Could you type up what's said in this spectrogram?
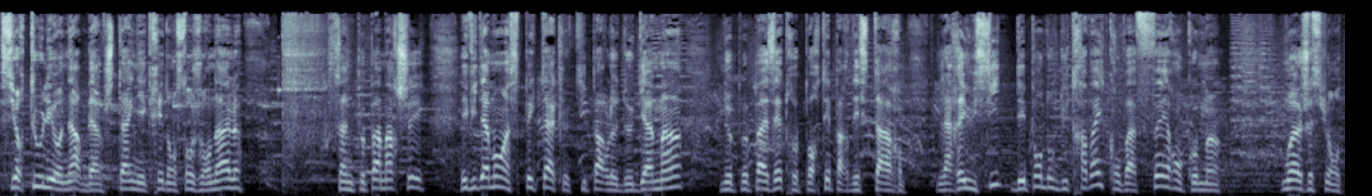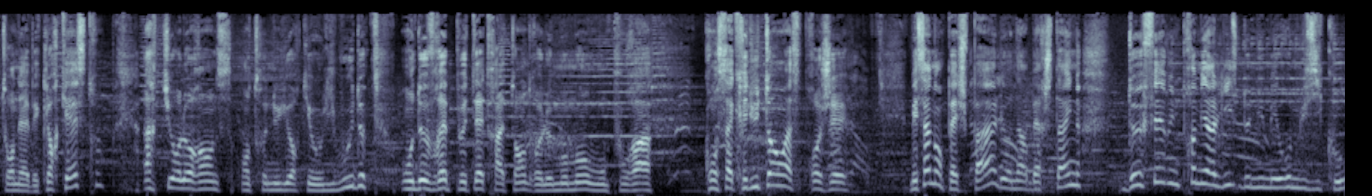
Surtout Léonard Bernstein écrit dans son journal ça ne peut pas marcher. Évidemment, un spectacle qui parle de gamins ne peut pas être porté par des stars. La réussite dépend donc du travail qu'on va faire en commun. Moi, je suis en tournée avec l'orchestre. Arthur Lawrence entre New York et Hollywood. On devrait peut-être attendre le moment où on pourra consacrer du temps à ce projet. Mais ça n'empêche pas Leonard Bernstein de faire une première liste de numéros musicaux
